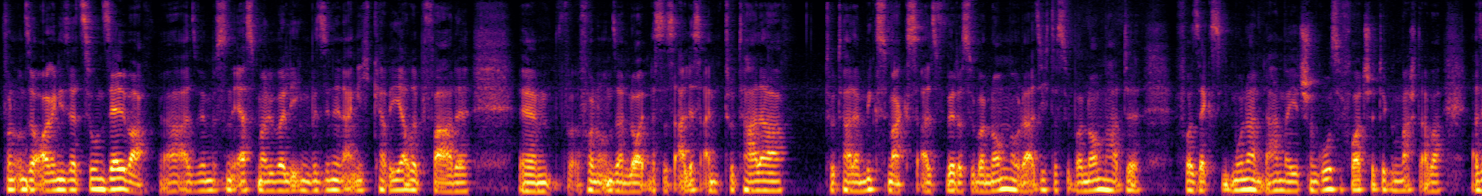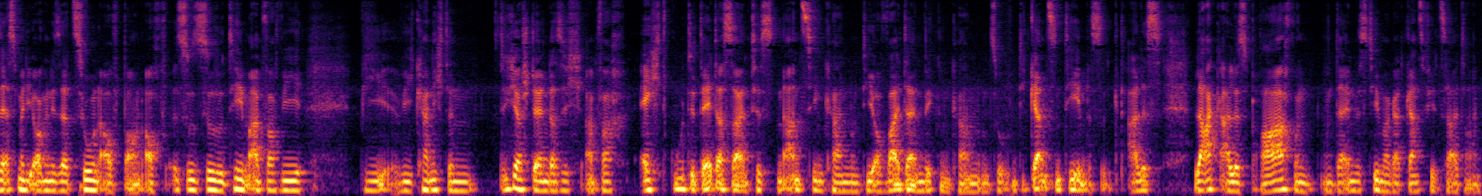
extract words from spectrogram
von unserer Organisation selber. Ja, also wir müssen erstmal überlegen, wir sind denn eigentlich Karrierepfade ähm, von unseren Leuten. Das ist alles ein totaler totaler Mixmax, als wir das übernommen oder als ich das übernommen hatte vor sechs, sieben Monaten. Da haben wir jetzt schon große Fortschritte gemacht, aber also erstmal die Organisation aufbauen. Auch so, so, so Themen einfach wie, wie, wie kann ich denn sicherstellen, dass ich einfach echt gute Data Scientisten anziehen kann und die auch weiterentwickeln kann und so. Und die ganzen Themen, das alles, lag alles brach und, und da investieren wir gerade ganz viel Zeit rein.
